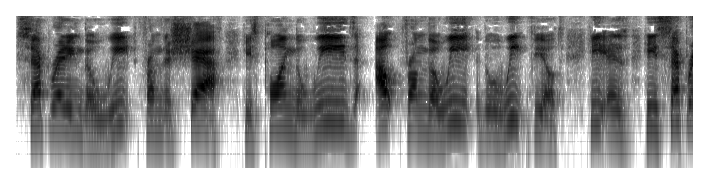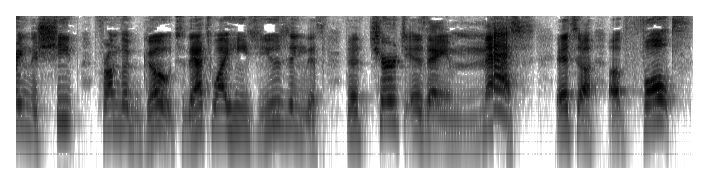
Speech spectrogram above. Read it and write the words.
separating the wheat from the chaff. He's pulling the weeds out from the wheat, the wheat fields. He is, he's separating the sheep from the goats. That's why he's using this. The church is a mess. It's a, a false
